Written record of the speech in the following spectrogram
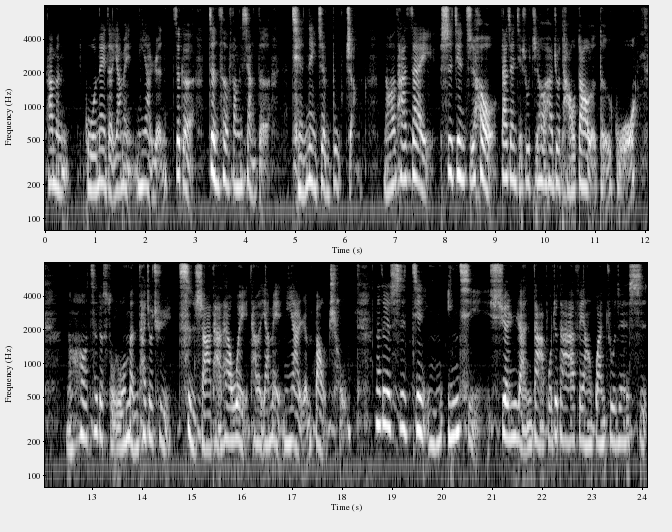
他们国内的亚美尼亚人这个政策方向的前内政部长。然后他在事件之后，大战结束之后，他就逃到了德国。然后这个所罗门他就去刺杀他，他要为他的亚美尼亚人报仇。那这个事件引引起轩然大波，就大家非常关注这件事。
